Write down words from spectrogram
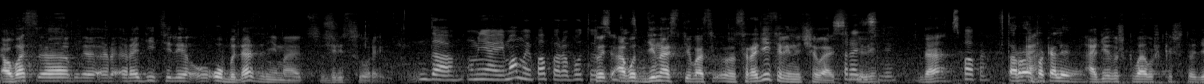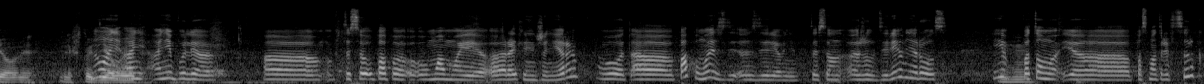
А у вас э, родители оба, да, занимаются дрессурой? Да, у меня и мама, и папа работают То есть, а вот династия у вас э, с родителей началась? С родителей. Или- Да? С папой. Второе А- поколение. А дедушка, бабушка что делали? Или что Ну, они, делают? они- они были... э, то есть у папы, у мамы э, родители инженеры, вот, а папа мой с, де- с деревни. То есть он жил в деревне, рос. И потом, э, посмотрев цирк,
